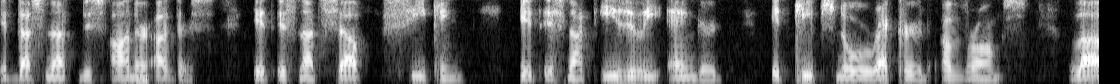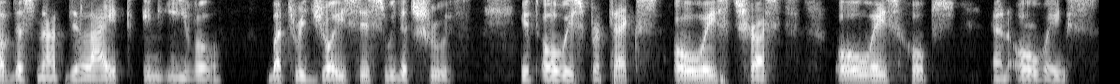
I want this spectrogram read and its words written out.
It does not dishonor mm-hmm. others. It is not self seeking. It is not easily angered. It keeps no record of wrongs. Love does not delight in evil, but rejoices with the truth. It always protects, always trusts, always hopes, and always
